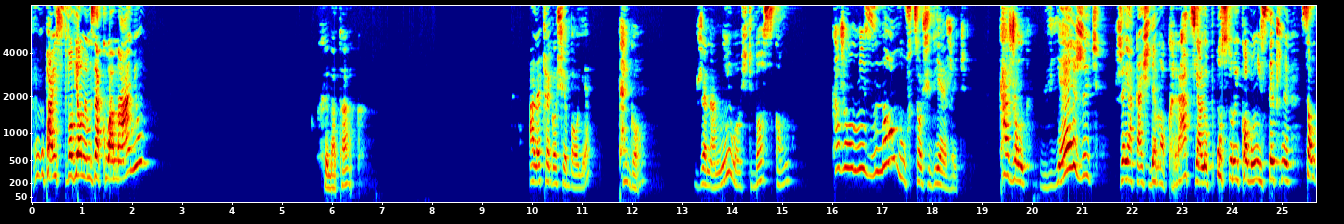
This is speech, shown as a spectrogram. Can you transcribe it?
w upaństwowionym zakłamaniu? Chyba tak. Ale czego się boję? Tego, że na miłość boską każą mi znowu w coś wierzyć. Każą wierzyć, że jakaś demokracja lub ustrój komunistyczny są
